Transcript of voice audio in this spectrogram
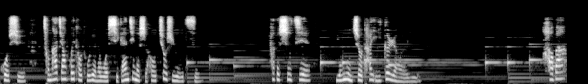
或许从他将灰头土脸的我洗干净的时候就是如此。他的世界永远只有他一个人而已。好吧，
